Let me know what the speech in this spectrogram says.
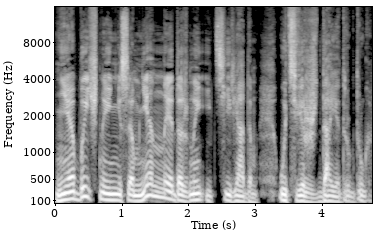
Необычное и несомненное должны идти рядом, утверждая друг друга.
